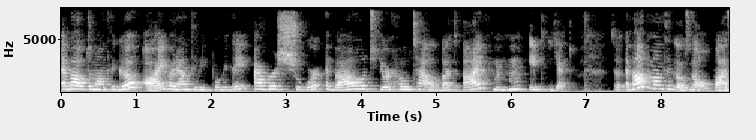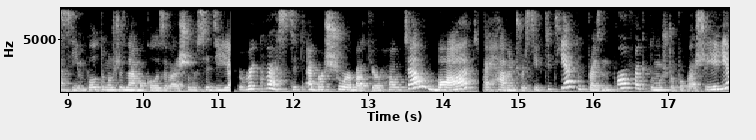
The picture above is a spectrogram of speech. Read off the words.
About a month ago, I, варіанти відповідей, I brochure about your hotel, but I it yet. So, about a month ago, знову past simple, тому що знаємо, коли завершилася дія. Requested a brochure about your hotel, but I haven't received it yet. Тут present perfect, тому що, по-перше, є є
